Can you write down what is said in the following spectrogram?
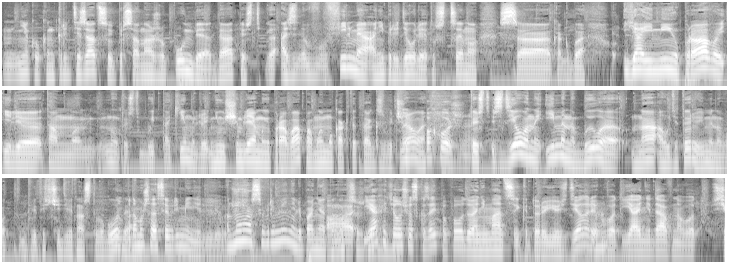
некую конкретизацию персонажа Пумби, да, то есть э, а в фильме они переделали эту сцену с э, как бы я имею право или там, э, ну, то есть быть таким, или неущемляемые права, по-моему, как-то так Ну, звучало. похоже. То есть сделано именно было на аудиторию именно вот 2019 Ну, года. потому что осовременили его Ну, осовременили, понятно, но, А, я сожалению. хотел еще сказать по поводу анимации, которые ее сделали. Мгм. Вот я недавно, вот сегодня,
